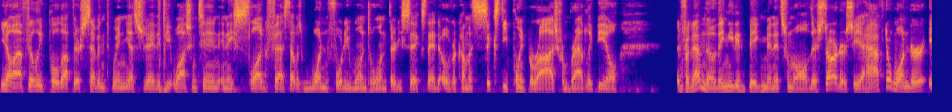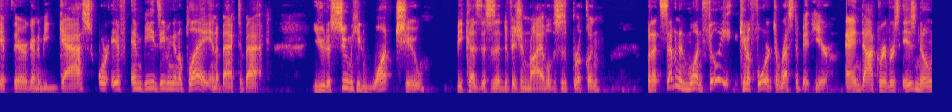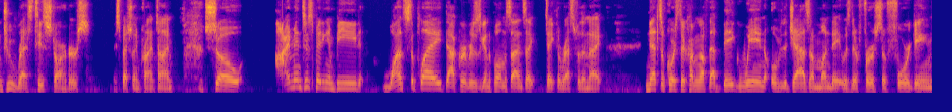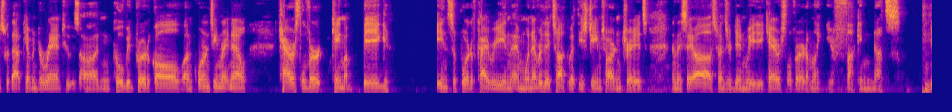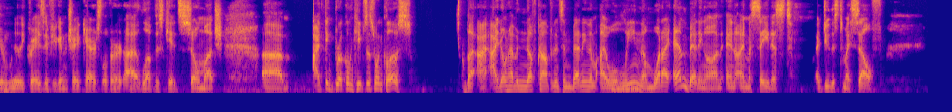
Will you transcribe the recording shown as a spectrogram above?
You know, uh, Philly pulled off their seventh win yesterday. They beat Washington in a slugfest that was 141 to 136. They had to overcome a 60 point barrage from Bradley Beal. And for them, though, they needed big minutes from all of their starters. So you have to wonder if they're going to be gassed or if Embiid's even going to play in a back to back. You'd assume he'd want to because this is a division rival. This is Brooklyn. But at seven and one, Philly can afford to rest a bit here. And Doc Rivers is known to rest his starters, especially in prime time. So I'm anticipating Embiid wants to play. Doc Rivers is going to pull him aside and say, take the rest for the night. Nets, of course, they're coming off that big win over the Jazz on Monday. It was their first of four games without Kevin Durant, who's on COVID protocol, on quarantine right now. Caris LeVert came up big in support of Kyrie. And, and, whenever they talk about these James Harden trades and they say, oh, Spencer Dinwiddie, Caris LeVert, I'm like, you're fucking nuts. You're really crazy if you're going to trade Caris LeVert. I love this kid so much. Um, I think Brooklyn keeps this one close but I, I, don't have enough confidence in betting them. I will lean them. What I am betting on, and I'm a sadist, I do this to myself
